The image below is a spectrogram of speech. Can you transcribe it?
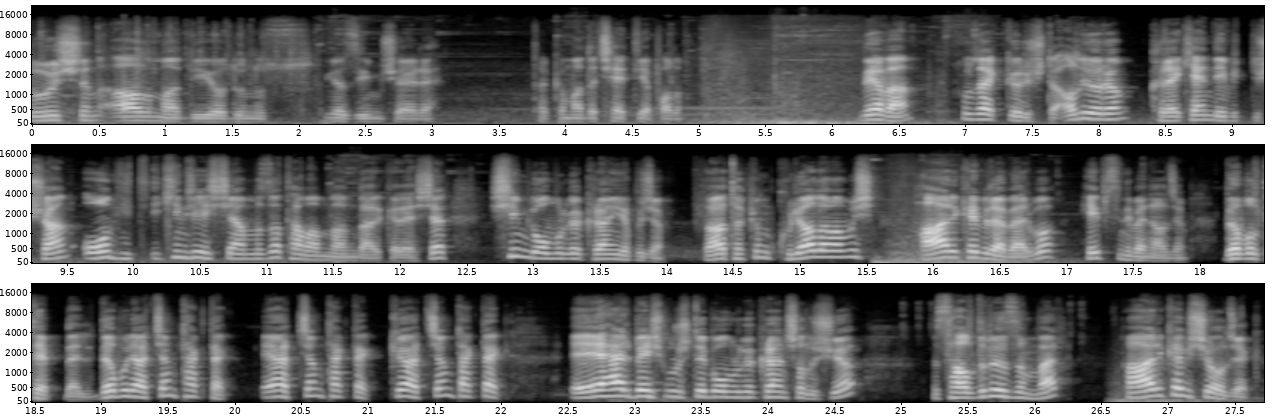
Lucian alma diyordunuz. Yazayım şöyle. Takıma da chat yapalım. Devam. Uzak görüşte alıyorum. Kraken de şu an. 10 hit ikinci eşyamız da tamamlandı arkadaşlar. Şimdi omurga kran yapacağım. Daha takım kule alamamış. Harika bir haber bu. Hepsini ben alacağım. Double tap'lerle. W atacağım tak tak. E atacağım tak tak. Q atacağım tak tak. E her 5 vuruşta bir omurga kıran çalışıyor. Saldırı hızım var. Harika bir şey olacak.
